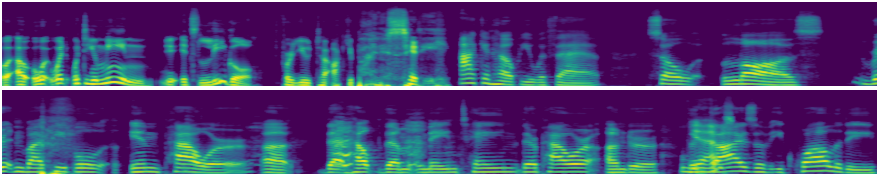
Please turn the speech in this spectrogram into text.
uh, what what, what do you mean? It's legal for you to occupy the city? I can help you with that. So laws written by people in power uh, that help them maintain their power under the Yes. guise of equality,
